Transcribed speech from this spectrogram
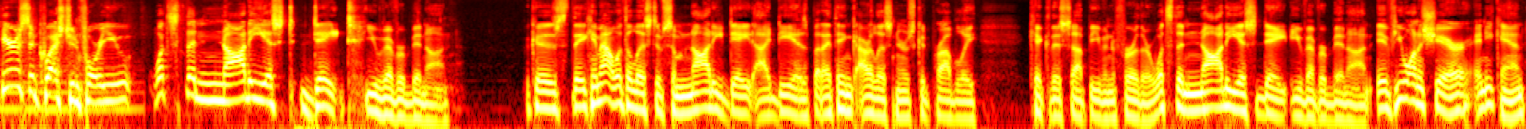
Here's a question for you. What's the naughtiest date you've ever been on? Because they came out with a list of some naughty date ideas, but I think our listeners could probably kick this up even further. What's the naughtiest date you've ever been on? If you want to share, and you can,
